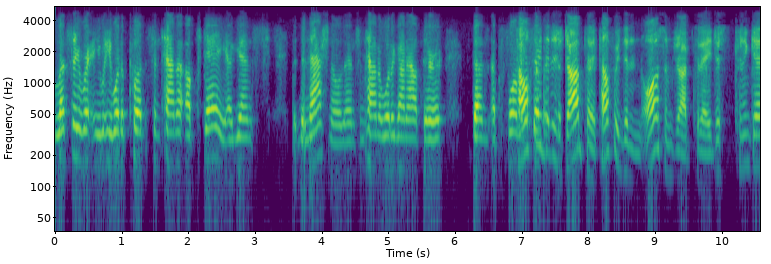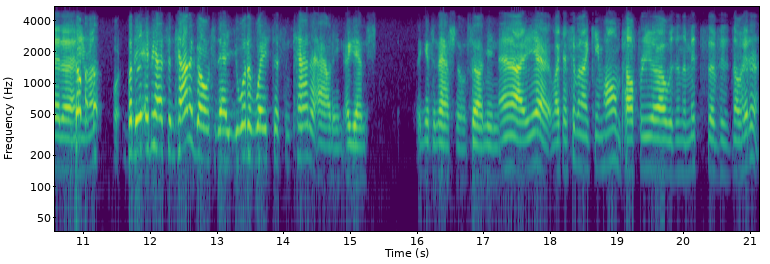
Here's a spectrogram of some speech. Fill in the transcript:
let's say he he would have put Santana up today against the, the Nationals, and Santana would have gone out there done a performance. Pelfrey did his job today. Pelfrey did an awesome job today. Just couldn't get uh, No, any runs. But if you had Santana going today, you would have wasted Santana outing against against the Nationals. So I mean, And uh, yeah, like I said when I came home, Pelfrey uh, was in the midst of his no hitter.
